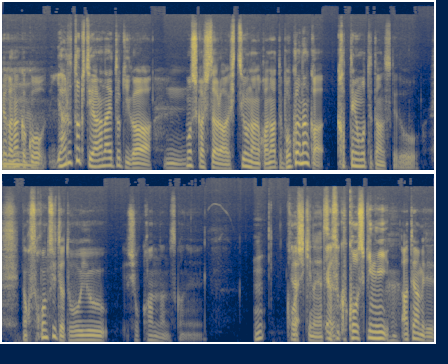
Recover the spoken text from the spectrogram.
だからなんかこうやる時とやらない時がうん。もしかしたら必要なのかなって僕はなんか勝手に思ってたんですけどなんかそこについてはどういう所感なんですかね？公式のやついやそこ公式に当てはめて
